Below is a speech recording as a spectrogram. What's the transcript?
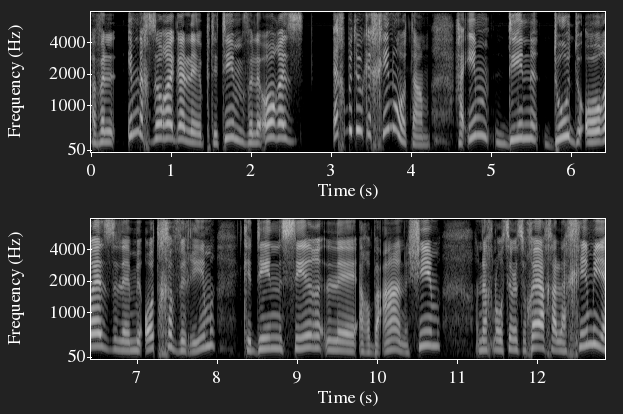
אבל אם נחזור רגע לפתיתים ולאורז, איך בדיוק הכינו אותם? האם דין דוד אורז למאות חברים כדין סיר לארבעה אנשים? אנחנו רוצים לשוחח על הכימיה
